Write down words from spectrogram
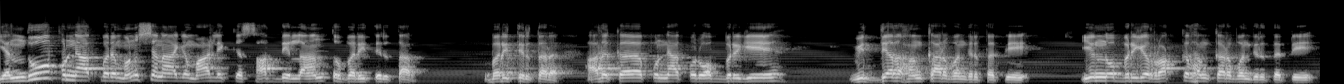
ಎಂದೂ ಪುಣ್ಯಾತ್ಮರ ಮನುಷ್ಯನಾಗಿ ಮಾಡ್ಲಿಕ್ಕೆ ಸಾಧ್ಯ ಇಲ್ಲ ಅಂತ ಬರಿತಿರ್ತಾರ. ಬರಿತಿರ್ತಾರ. ಅದಕ್ಕೆ ಪುಣ್ಯಾತ್ಮರು ಒಬ್ಬರಿಗೆ ವಿದ್ಯಾದ ಅಹಂಕಾರ ಬಂದಿರ್ತತಿ, ಇನ್ನೊಬ್ಬರಿಗೆ ರೊಕ್ಕದ ಅಹಂಕಾರ ಬಂದಿರ್ತತಿ,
